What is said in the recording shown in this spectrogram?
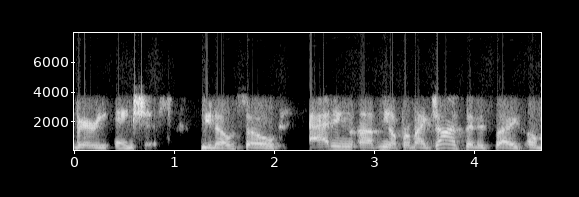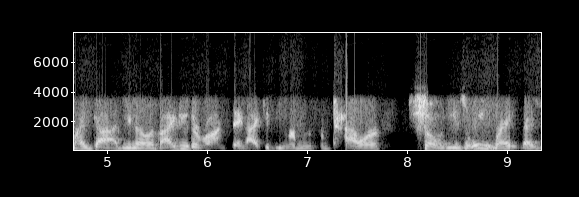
very anxious. You know, so adding, um, you know, for Mike Johnson, it's like, oh my God, you know, if I do the wrong thing, I could be removed from power so easily, right? That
